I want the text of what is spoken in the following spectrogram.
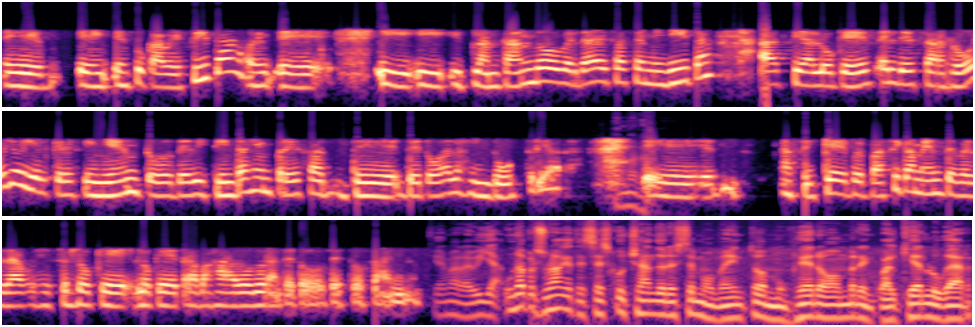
eh, en, su cabecita eh, y, plantando verdad esa semillita hacia lo que es el desarrollo y el crecimiento de distintas empresas de, de todas las industrias. Así que, pues básicamente, ¿verdad? Pues eso es lo que, lo que he trabajado durante todos estos años. Qué maravilla. Una persona que te esté escuchando en este momento, mujer o hombre, en cualquier lugar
